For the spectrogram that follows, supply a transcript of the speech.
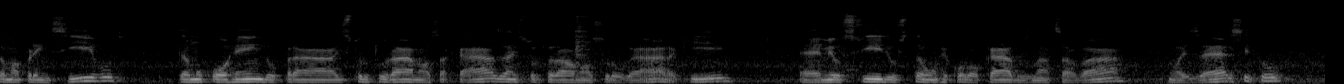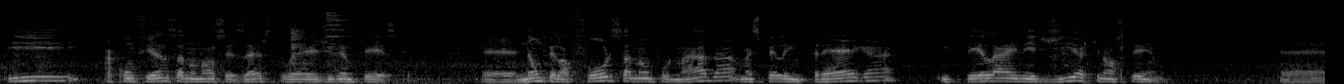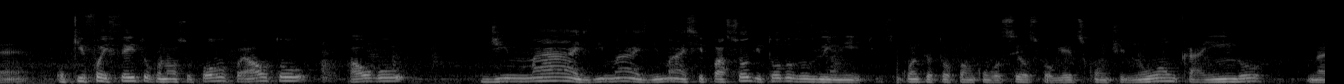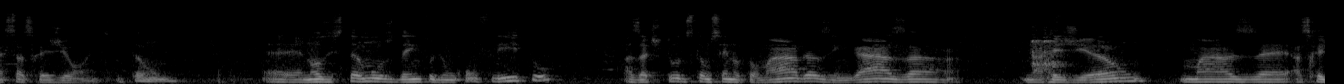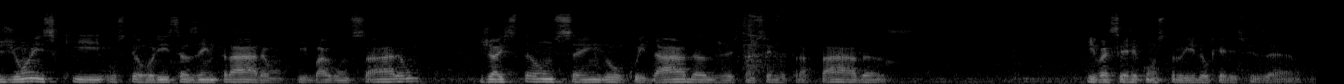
estamos apreensivos, estamos correndo para estruturar a nossa casa, estruturar o nosso lugar aqui. É, meus filhos estão recolocados na Tzavá, no exército, e a confiança no nosso exército é gigantesca. É, não pela força, não por nada, mas pela entrega e pela energia que nós temos. É, o que foi feito com o nosso povo foi alto, algo demais, demais, demais, se passou de todos os limites. Enquanto eu estou falando com você, os foguetes continuam caindo nessas regiões. Então, é, nós estamos dentro de um conflito, as atitudes estão sendo tomadas em Gaza, na região, mas é, as regiões que os terroristas entraram e bagunçaram já estão sendo cuidadas, já estão sendo tratadas e vai ser reconstruído o que eles fizeram.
